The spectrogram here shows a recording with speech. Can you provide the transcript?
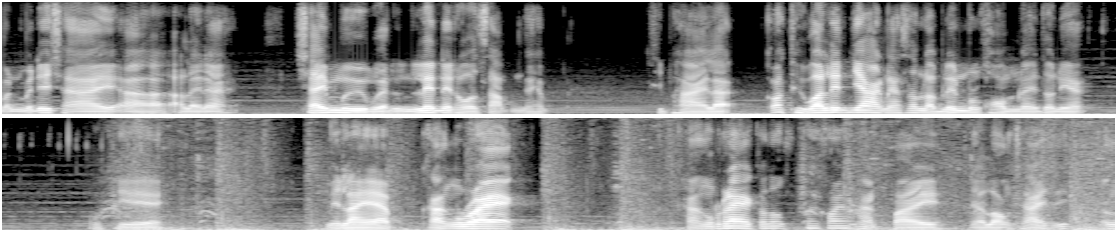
มันไม่ได้ใช้อ่าอะไรนะ ใช้มือเหมือนเล่นในโทรศัพท์นะครับชิบหายล้วก็ถือว่าเล่นยากนะสำหรับเล่นบนคอมนะตัวเนี้ย โอเค ไม่เป็นไรครับ ครั้งแรก ครั้งแรกก็ต้องค่อยๆหัดไป เดี๋ยวลองใช้สิอื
